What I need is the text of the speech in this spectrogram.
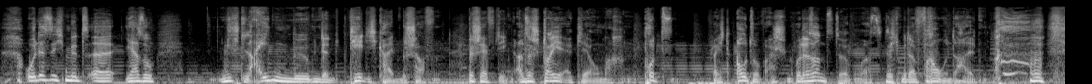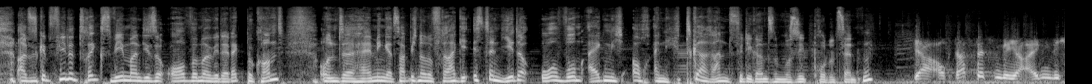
oder sich mit, äh, ja, so nicht leiden mögenden Tätigkeiten beschaffen, beschäftigen. Also Steuererklärung machen, putzen, vielleicht Auto waschen oder sonst irgendwas. Sich mit der Frau unterhalten. also es gibt viele Tricks, wie man diese Ohrwürmer wieder wegbekommt. Und äh, Helming, jetzt habe ich noch eine Frage. Ist denn jeder Ohrwurm eigentlich auch ein Hitgarant für die ganzen Musikproduzenten? Ja, auch das setzen wir ja eigentlich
